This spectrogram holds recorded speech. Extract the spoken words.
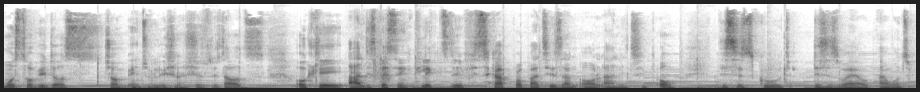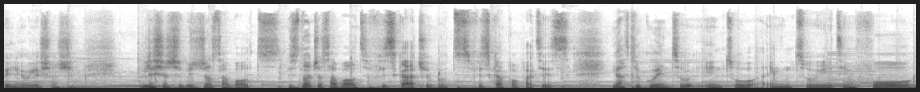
most of you just jump into relationships without okay, ah, this person clicked the physical properties and all, and it's oh, this is good. This is why I, I want to be in a relationship. Relationship is just about it's not just about physical attributes, physical properties. You have to go into into into it info.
